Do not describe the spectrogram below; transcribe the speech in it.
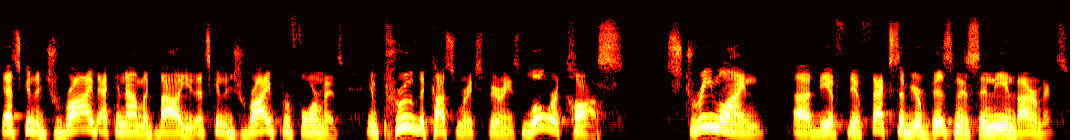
that's going to drive economic value, that's going to drive performance, improve the customer experience, lower costs, streamline uh, the, the effects of your business in the environment.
